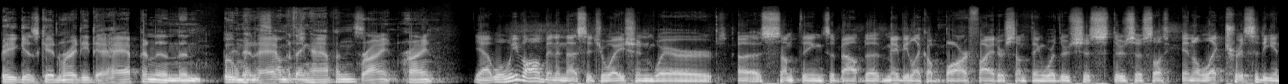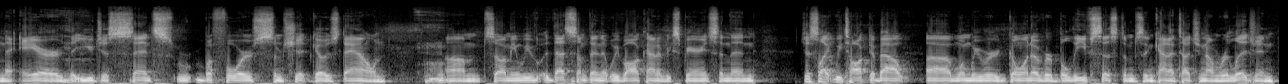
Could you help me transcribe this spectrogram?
big is getting ready to happen and then boom, And then it happens? something happens. Right, right. Yeah, well, we've all been in that situation where uh, something's about to maybe like a bar fight or something where there's just there's just like an electricity in the air that you just sense before some shit goes down. Um, so I mean, we've that's something that we've all kind of experienced, and then just like we talked about uh, when we were going over belief systems and kind of touching on religion.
